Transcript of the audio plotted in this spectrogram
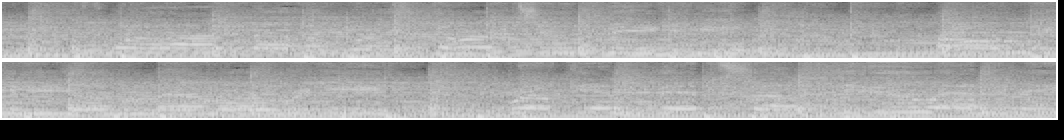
Of what our love was going to be. Only a memory, broken bits of you and me.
